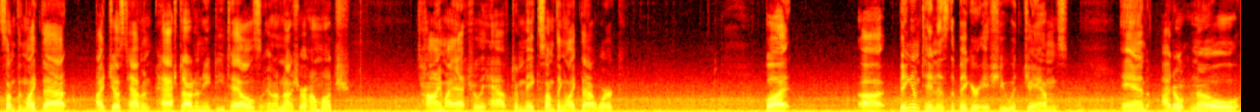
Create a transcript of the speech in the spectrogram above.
something like that. I just haven't hashed out any details, and I'm not sure how much time I actually have to make something like that work. But uh, Binghamton is the bigger issue with jams and I don't know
